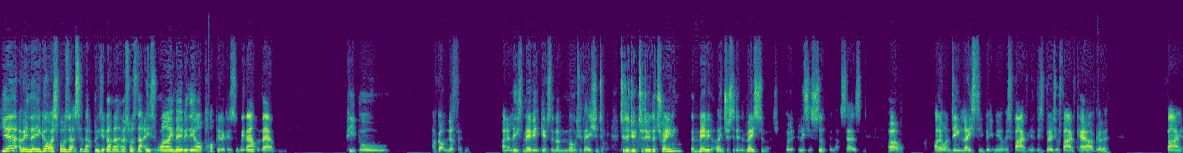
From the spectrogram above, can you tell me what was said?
Yeah, I mean, there you go. I suppose that's that brings it back. I suppose that is why maybe they are popular because without them, people have got nothing, and at least maybe it gives them a motivation to to do to do the training. They're maybe not interested in the race so much, but at least it's something that says, "Oh, I don't want Dean Lacey beating me on this five this virtual five k. I've got to find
